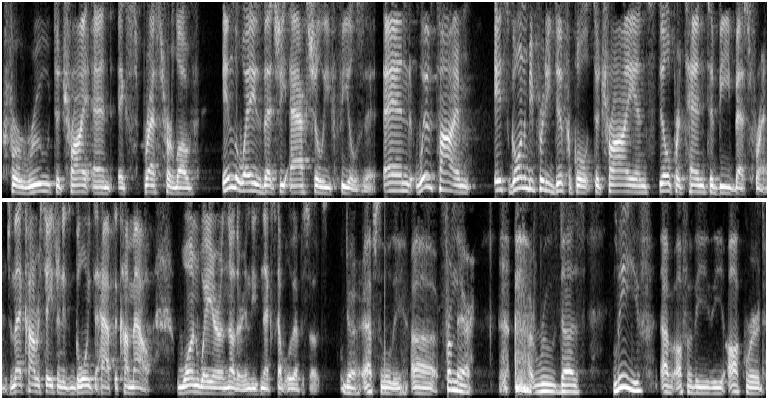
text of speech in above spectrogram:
for Rue to try and express her love in the ways that she actually feels it. And with time, it's going to be pretty difficult to try and still pretend to be best friends. And that conversation is going to have to come out one way or another in these next couple of episodes. Yeah, absolutely. Uh, from there, Rue does leave off of the the awkward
